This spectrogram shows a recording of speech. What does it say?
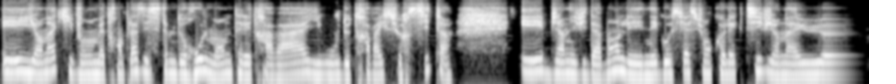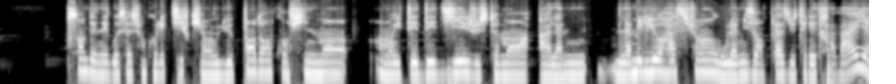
Et il y en a qui vont mettre en place des systèmes de roulement de télétravail ou de travail sur site. Et bien évidemment, les négociations collectives, il y en a eu euh, des négociations collectives qui ont eu lieu pendant le confinement ont été dédiés justement à l'amélioration ou la mise en place du télétravail.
